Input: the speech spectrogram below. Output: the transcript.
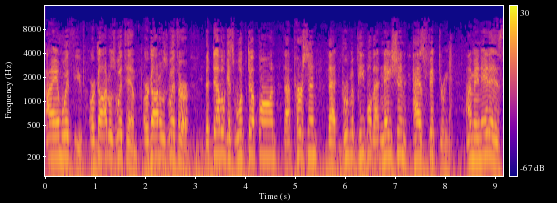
I am with you, or God was with him, or God was with her the devil gets whooped up on, that person, that group of people, that nation has victory. I mean, it is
